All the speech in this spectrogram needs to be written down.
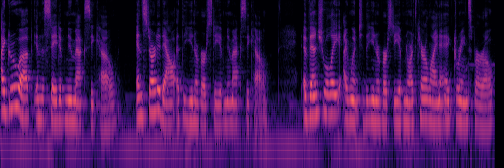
I grew up in the state of New Mexico and started out at the University of New Mexico. Eventually, I went to the University of North Carolina at Greensboro,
